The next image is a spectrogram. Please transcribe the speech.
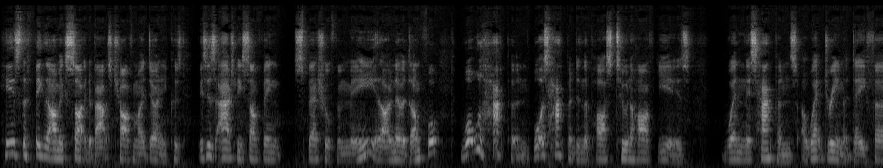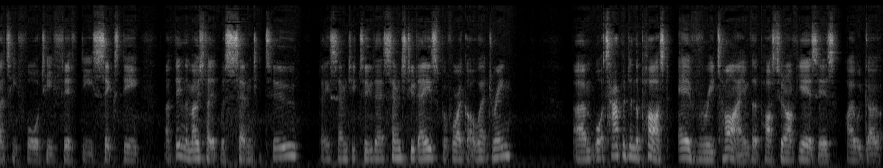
here's the thing that I'm excited about to chart for my journey because this is actually something special for me that I've never done before. What will happen, what has happened in the past two and a half years when this happens? A wet dream at day 30, 40, 50, 60. I think the most I did was 72, day 72, days, 72 days before I got a wet dream. Um, what's happened in the past every time for the past two and a half years is I would go,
